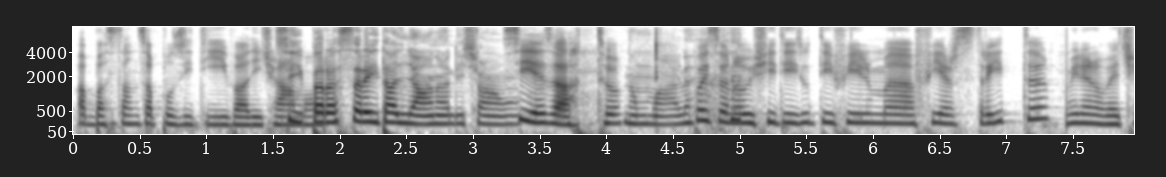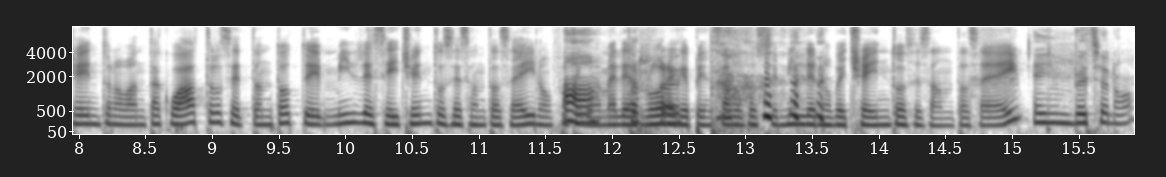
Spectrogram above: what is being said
abbastanza positiva, diciamo. Sì, per essere italiana, diciamo. Sì, esatto. Non male. Poi sono usciti tutti i film Fear Street 1994, 78 e 1666. Non fate Ah, come me l'errore che perfetto. pensavo fosse 1966. E invece no.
